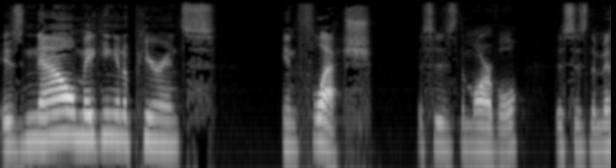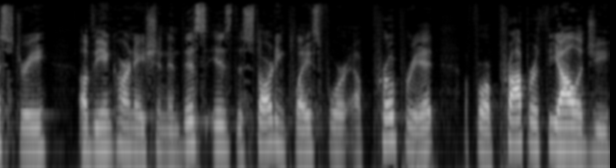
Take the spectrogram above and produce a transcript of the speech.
is now making an appearance in flesh. This is the marvel. This is the mystery of the incarnation. And this is the starting place for appropriate, for a proper theology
